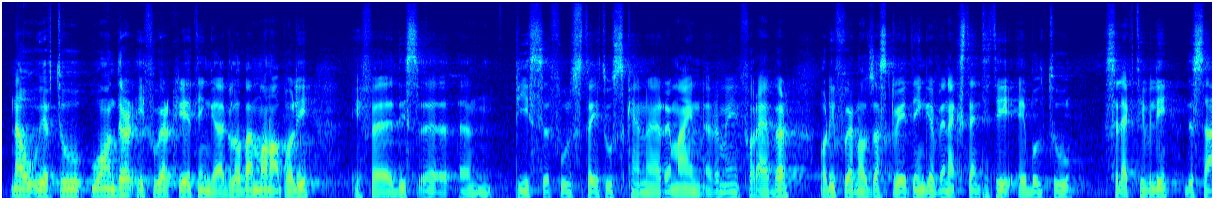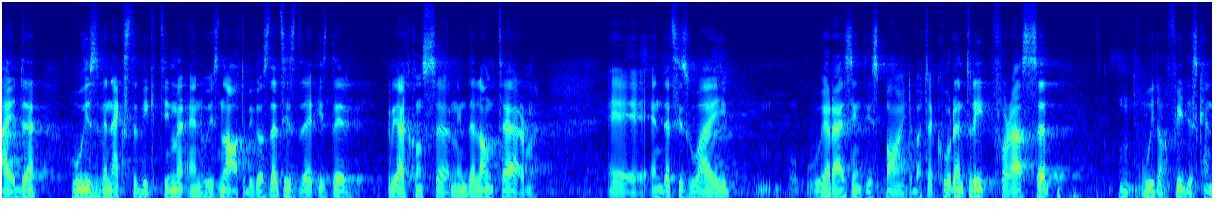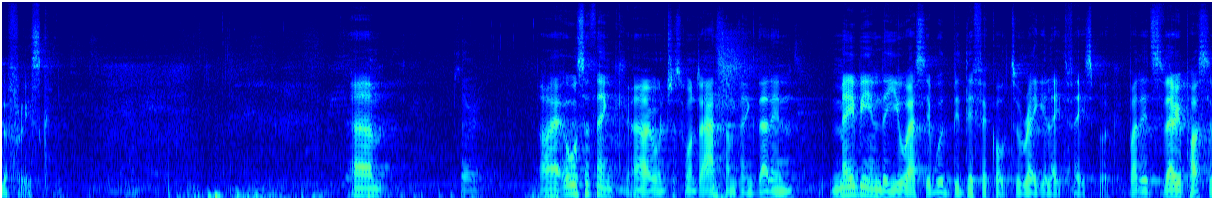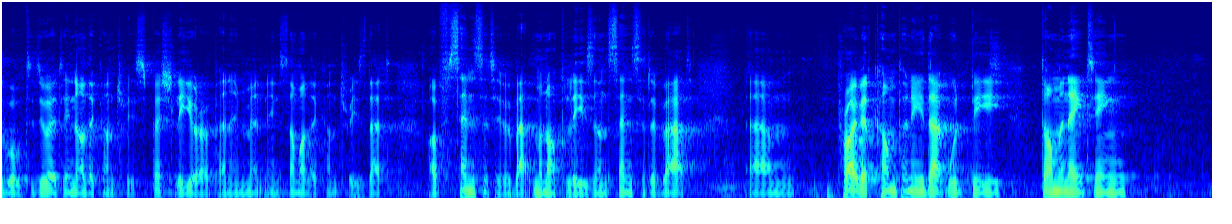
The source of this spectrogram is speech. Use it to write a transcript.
Now we have to wonder if we are creating a global monopoly, if uh, this uh, um, peaceful status can uh, remain, remain forever, or if we are not just creating the next entity able to selectively decide who is the next victim and who is not, because that is the, is the real concern in the long term. Uh, and that is why we are raising this point. But uh, currently, for us, uh, we don't feel this kind of risk. Um, sorry. I also think uh, I just want to add something that in maybe in the US it would be difficult to regulate Facebook, but it's very possible to do it in other countries, especially Europe and in, in some other countries that are sensitive about monopolies and sensitive about um, private company that would be dominating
